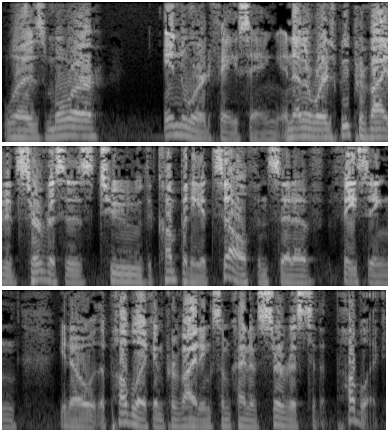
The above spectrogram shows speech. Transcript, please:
was more inward facing. In other words, we provided services to the company itself instead of facing, you know, the public and providing some kind of service to the public.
